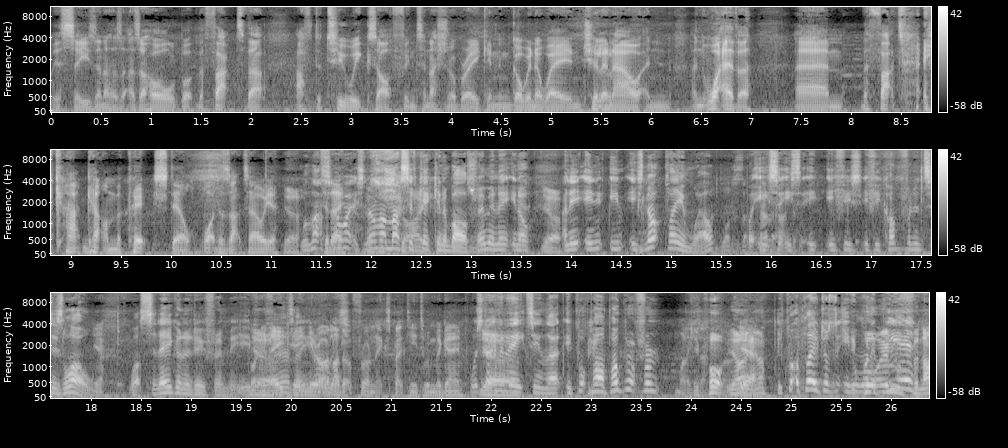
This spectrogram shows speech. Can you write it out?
this season as, as a whole. But the fact that after two weeks off international break and, and going away and chilling yeah. out and, and whatever, Um, the fact he can't get on the pitch still, what does that tell you? Yeah. Well, that's today? not, it's not a a massive kick in the balls for him, isn't it? You know, Yeah. and he, he, he- he's not playing well. But tell he's, he's, if his if your confidence is low, Yeah. what's today going to do for him? You Putting know, an 18-year-old lad up front expecting you to win the game. Well, it's not even an 18 lad. He put Paul Pogba up front. Well, He put, yeah, Yeah. yeah. He put a player who doesn't even want to him be and here,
